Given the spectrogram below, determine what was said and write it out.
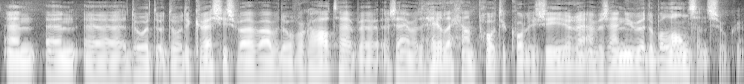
En, en uh, door, door de kwesties waar, waar we het over gehad hebben, zijn we het heel erg gaan protocoliseren. En we zijn nu weer de balans aan het zoeken.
